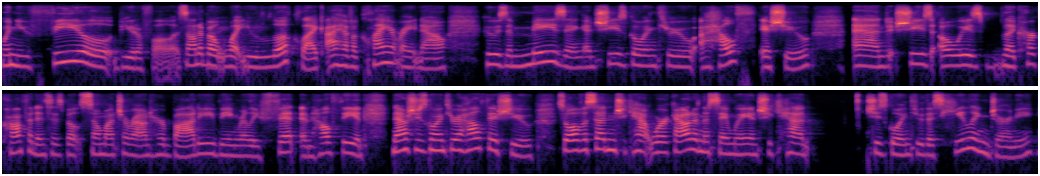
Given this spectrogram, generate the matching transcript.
when you feel beautiful. It's not about what you look like. I have a client right now who is amazing and she's going through a health issue and she's always like her confidence is built so much around her body being really fit and healthy and now she's going through a health issue. So all of a sudden she can't work out in the same way and she can't she's going through this healing journey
